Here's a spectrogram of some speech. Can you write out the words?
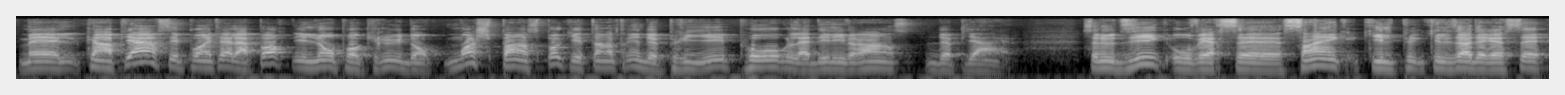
Mais quand Pierre s'est pointé à la porte, ils ne l'ont pas cru. Donc, moi, je ne pense pas qu'il est en train de prier pour la délivrance de Pierre. Ça nous dit au verset 5 qu'ils adressaient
